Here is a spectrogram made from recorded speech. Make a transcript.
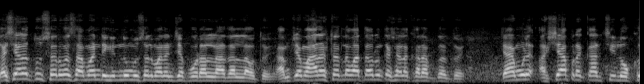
कशाला तू सर्वसामान्य हिंदू मुसलमानांच्या पोराला नादाला लावतोय? आमच्या महाराष्ट्रातलं वातावरण कशाला खराब करतोय? त्यामुळे अशा प्रकारची लोक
